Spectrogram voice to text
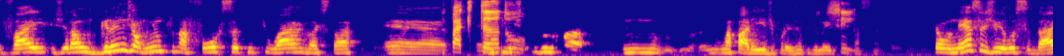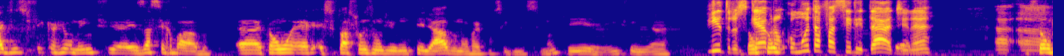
vai gerar um grande aumento na força com que o ar vai estar é, impactando é, numa, parede, por exemplo, de uma edificação. Então, nessas velocidades, isso fica realmente é, exacerbado. É, então, é, é, situações onde um telhado não vai conseguir se manter, enfim. É. Vidros então, quebram são, com muita facilidade, né? São,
